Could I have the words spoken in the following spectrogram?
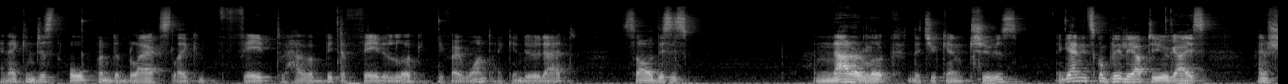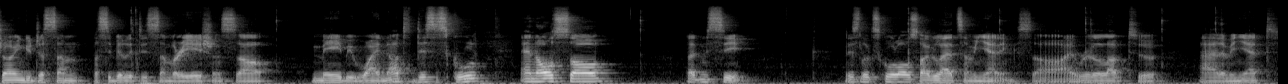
And I can just open the blacks like fade to have a bit of faded look. If I want, I can do that. So this is another look that you can choose. Again, it's completely up to you guys. I'm showing you just some possibilities, some variations, so maybe why not? This is cool. And also, let me see. This looks cool also, I will add some vignetting. So I really love to add a vignette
